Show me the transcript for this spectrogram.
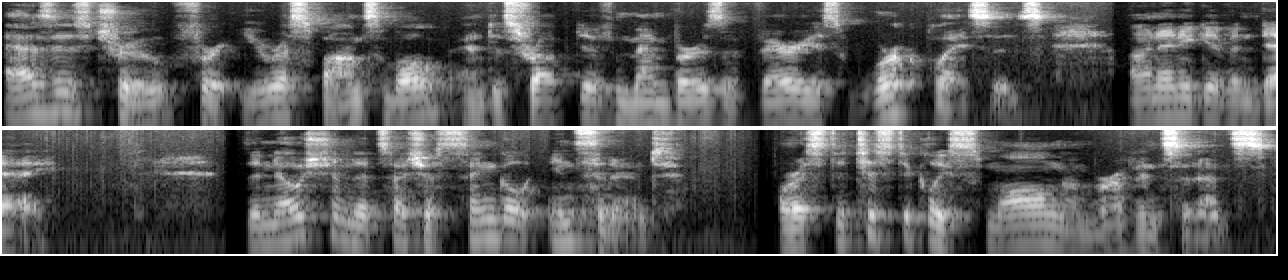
as is true for irresponsible and disruptive members of various workplaces on any given day. The notion that such a single incident, or a statistically small number of incidents,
